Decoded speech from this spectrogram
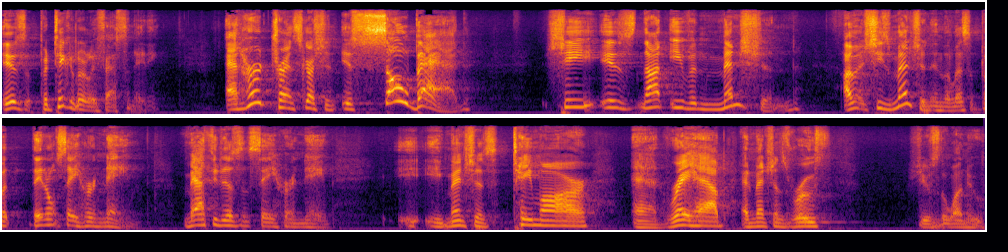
is particularly fascinating. And her transgression is so bad, she is not even mentioned. I mean, she's mentioned in the lesson, but they don't say her name. Matthew doesn't say her name. He, mentions Tamar and Rahab and mentions Ruth. She was the one who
